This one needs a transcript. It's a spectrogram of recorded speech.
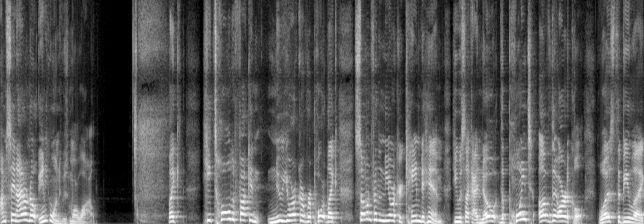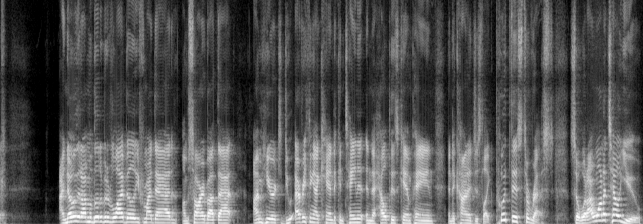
I'm saying I don't know anyone who's more wild. Like he told a fucking New Yorker report like someone from the New Yorker came to him. He was like I know the point of the article was to be like I know that I'm a little bit of a liability for my dad. I'm sorry about that. I'm here to do everything I can to contain it and to help his campaign and to kind of just like put this to rest. So, what I want to tell you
